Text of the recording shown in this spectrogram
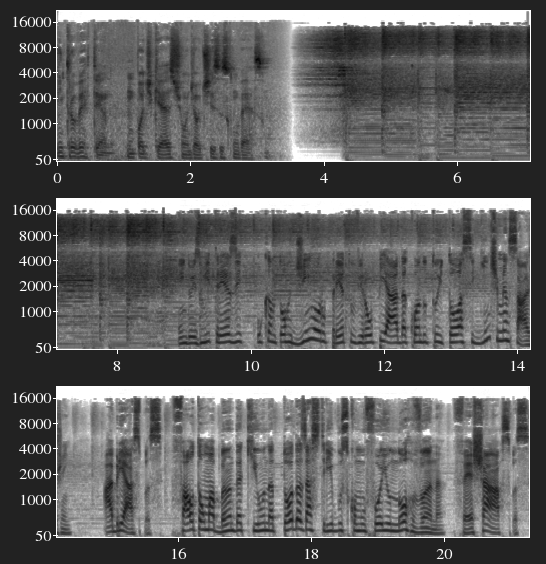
Introvertendo, um podcast onde autistas conversam. Em 2013, o cantor Dinho Ouro Preto virou piada quando tuitou a seguinte mensagem: Abre aspas. Falta uma banda que una todas as tribos como foi o Norvana. Fecha aspas.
